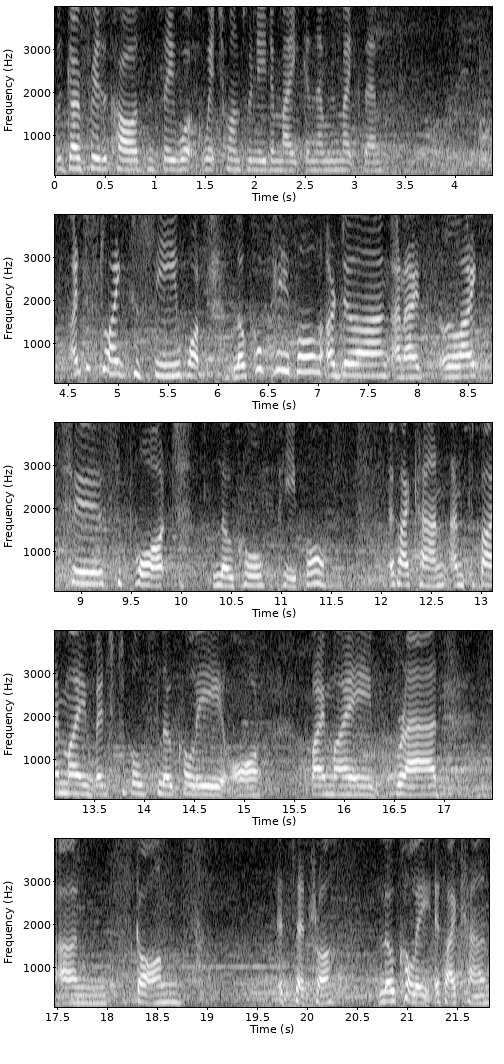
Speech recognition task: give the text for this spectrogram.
we go through the cards and see what which ones we need to make, and then we make them. I just like to see what local people are doing, and I like to support local people if I can, and to buy my vegetables locally or buy my bread and scones, etc., locally if I can.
